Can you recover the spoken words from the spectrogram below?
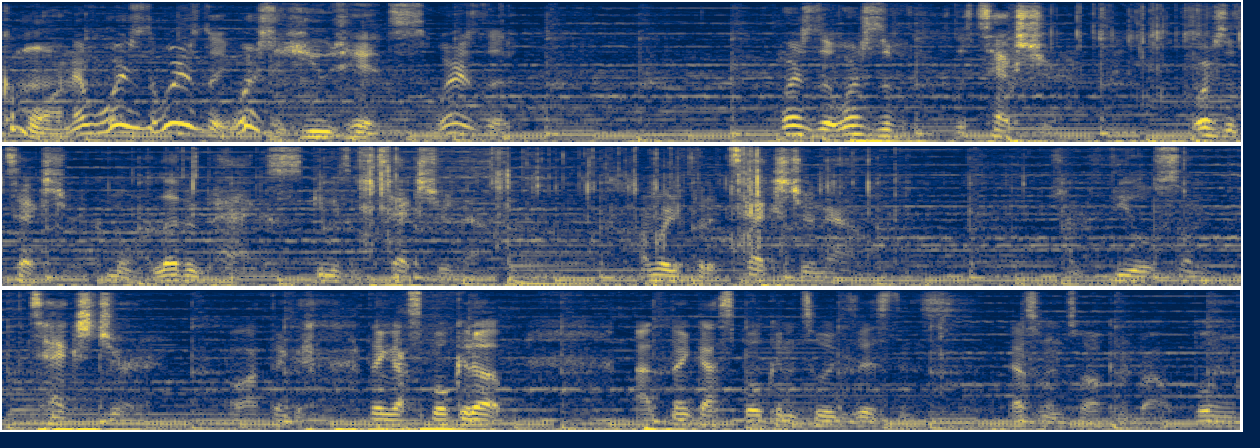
Come on, now where's the where's the where's the huge hits? Where's the where's the where's the, the texture? Where's the texture? Come on, 11 packs. Give me some texture now. I'm ready for the texture now. I'm trying to feel some texture. I think I think I spoke it up. I think I spoke it into existence. That's what I'm talking about. Boom.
